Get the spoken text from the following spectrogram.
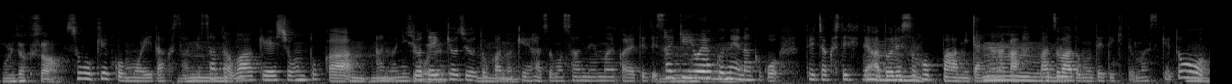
盛りだくさん。そう結構盛りだくさんです、うん。あとはワーケーションとか、あの二拠点居住とかのうん啓発も3年前からやってて最近ようやくねうん。なんかこう定着してきてうんアドレスホッパーみたいななんうんかバズワードも出てきてますけど、うん。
